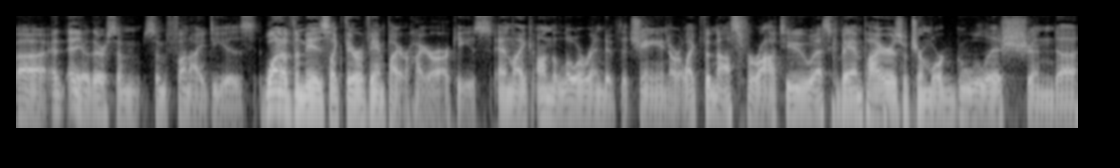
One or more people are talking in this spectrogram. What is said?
Uh, and, and you know, there are some some fun ideas. One of them is like there are vampire hierarchies, and like on the lower end of the chain are like the Nosferatu esque vampires, which are more ghoulish and. Uh,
